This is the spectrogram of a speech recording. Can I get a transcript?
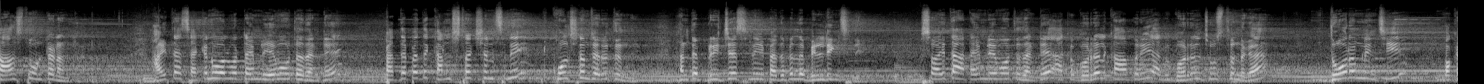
కాస్తూ ఉంటాడంట. అయితే సెకండ్ వరల్డ్ వార్ టైంలో ఏమవుతుందంటే పెద్ద పెద్ద కన్స్ట్రక్షన్స్ని కూల్చడం జరుగుతుంది. అంటే బ్రిడ్జెస్ని పెద్ద పెద్ద బిల్డింగ్స్ని సో అయితే ఆ టైంలో ఏమవుతుందంటే అక్కడ గొర్రెలు కాపరి అక్కడ గొర్రెలు చూస్తుండగా దూరం నుంచి ఒక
